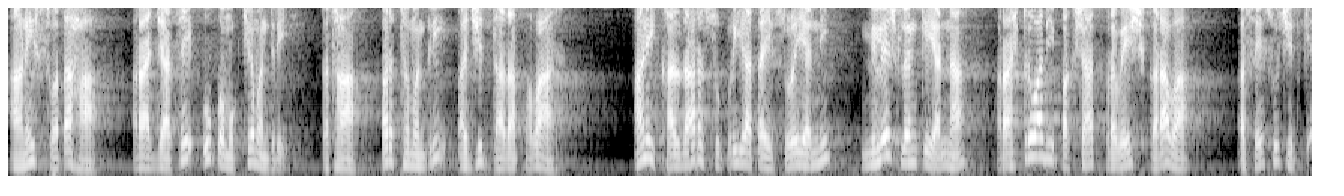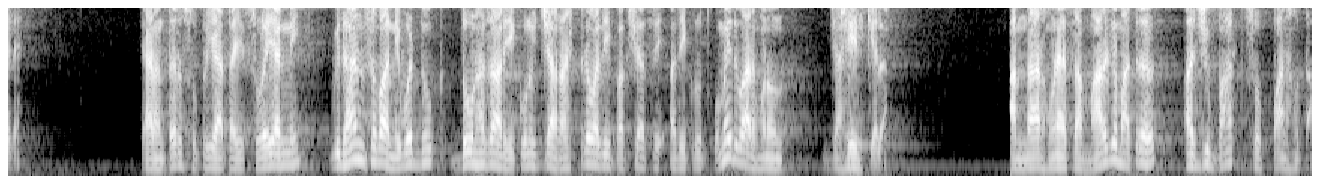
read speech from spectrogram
आणि स्वतः राज्याचे उपमुख्यमंत्री तथा अर्थमंत्री अजितदादा पवार आणि खासदार सुप्रियाताई सुळे यांनी निलेश लंके यांना राष्ट्रवादी पक्षात प्रवेश करावा असे सूचित केले. त्यानंतर सुप्रियाताई सुळे यांनी विधानसभा निवडणूक दोन हजार एकोणीसच्या राष्ट्रवादी पक्षाचे अधिकृत उमेदवार म्हणून जाहीर केला. आमदार होण्याचा मार्ग मात्र अजिबात सोपा नव्हता.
